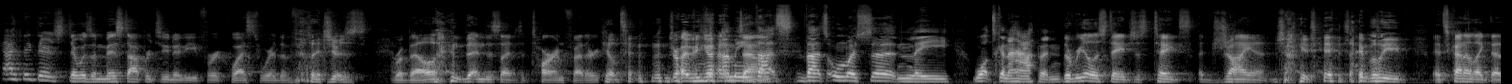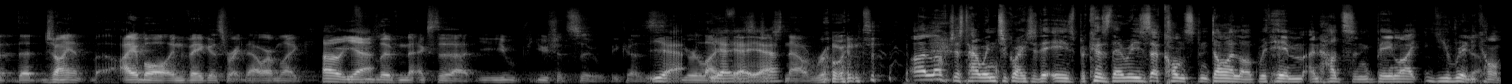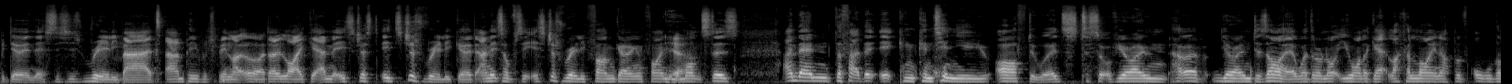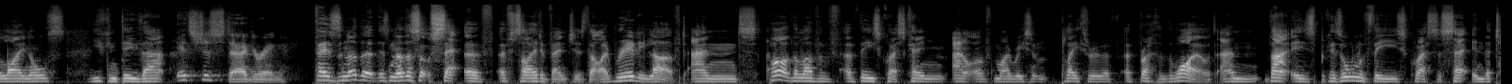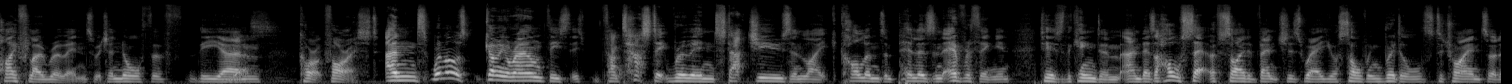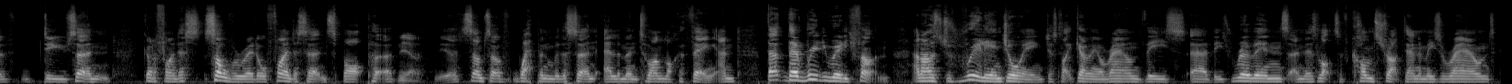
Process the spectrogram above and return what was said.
I think there's there was a missed opportunity for a quest where the villagers rebel and then decided to tar and feather Kilton driving out I mean, town. that's that's almost certainly what's going to happen. the real estate just takes a giant, giant hit. I believe it's kind of like that that giant eyeball in Vegas right now, where I'm like, Oh, yeah. you live next to that, you you should sue because Yeah. your life Yeah, yeah, is yeah. just now ruined. I love just how integrated it is because there is a constant dialogue with him and Hudson being like, "You really can't be doing this. This is really Mm-hmm. bad," and people just being like, "Oh, I don't like it," and it's just it's just really good, and it's obviously it's just really fun going and finding Yeah. the monsters. And then the fact that it can continue afterwards to sort of your own, however, your own desire, whether or not you want to get like a lineup of all the Lynels, you can do that. it's just staggering. there's another there's another sort of set of, of side adventures that I really loved, and part of the love of, of these quests came out of my recent playthrough of, of Breath of the Wild, and that is because all of these quests are set in the Typhlo ruins, which are north of the um, Yes. Korok Forest. And when I was going around these, these fantastic ruined statues and like columns and pillars and everything in Tears of the Kingdom, and there's a whole set of side adventures where you're solving riddles to try and sort of do certain. Got to find a solve a riddle, find a certain spot, put a, Yeah. some sort of weapon with a certain element to unlock a thing, and that they're really really fun. And I was just really enjoying just like going around these uh, these ruins, and there's lots of construct enemies around.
